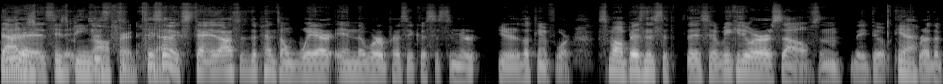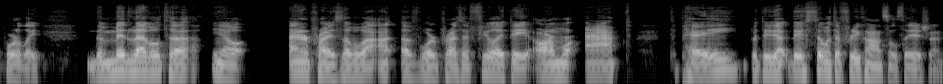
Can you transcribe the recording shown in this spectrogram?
that There is, is being to- offered. To yeah. some extent, it also depends on where in the WordPress ecosystem you're you're looking for. Small business, they say we can do it ourselves, and they do it Yeah. rather poorly. The mid level to you know enterprise level uh, of WordPress, I feel like they are more apt to pay, but they they still want the free consultation.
